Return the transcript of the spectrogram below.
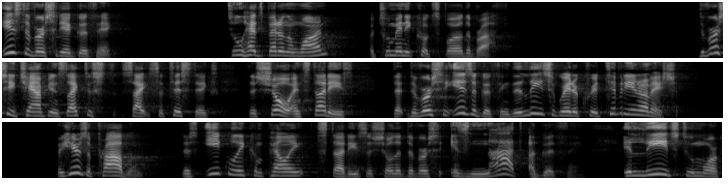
Is diversity a good thing? Two heads better than one, or too many cooks spoil the broth? Diversity champions like to cite statistics that show and studies that diversity is a good thing, that leads to greater creativity and innovation. But here's the problem there's equally compelling studies that show that diversity is not a good thing. It leads to more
